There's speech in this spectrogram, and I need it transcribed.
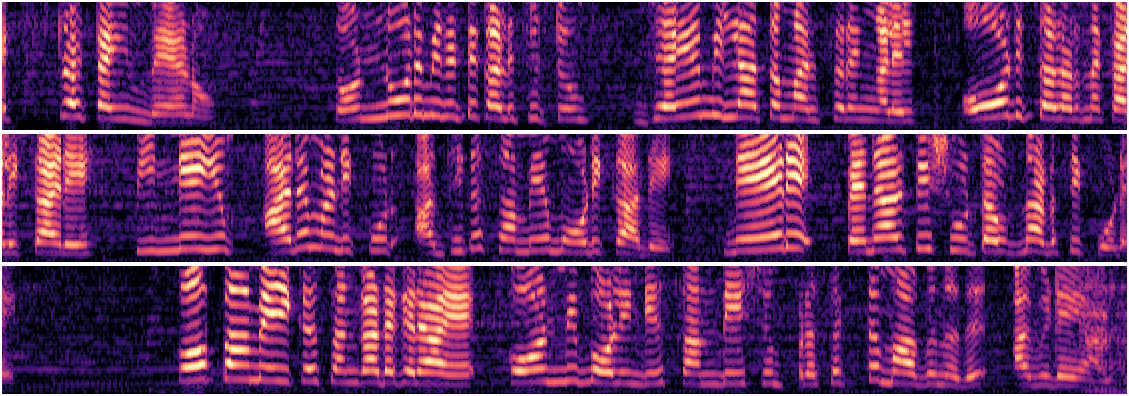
Extra time വേണോ? തൊണ്ണൂറ് minute കളിച്ചിട്ടും ജയമില്ലാത്ത മത്സരങ്ങളിൽ ഓടിത്തളർന്ന കളിക്കാരെ പിന്നെയും അരമണിക്കൂർ അധിക സമയം ഓടിക്കാതെ നേരെ പെനാൽറ്റി ഷൂട്ടൌട്ട് നടത്തിക്കൂടെ? കോപ്പ അമേരിക്ക സംഘാടകരായ കോൺമിബോളിന്റെ സന്ദേശം പ്രസക്തമാകുന്നത് അവിടെയാണ്.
